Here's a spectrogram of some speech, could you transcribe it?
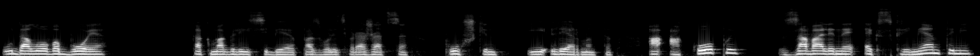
удалого боя, как могли себе позволить выражаться Пушкин и Лермонтов, а окопы, заваленные экскрементами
